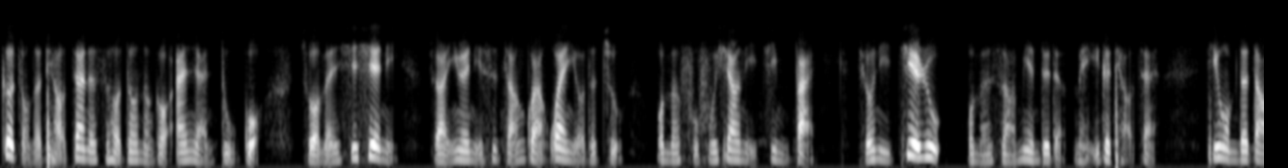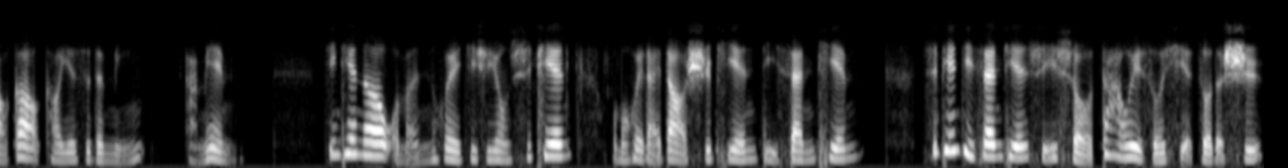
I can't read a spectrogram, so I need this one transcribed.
各种的挑战的时候都能够安然度过。主我们谢谢你，主要因为你是掌管万有的主，我们俯伏向你敬拜，求你介入我们所要面对的每一个挑战。听我们的祷告，靠耶稣的名，阿门。今天呢，我们会继续用诗篇，我们会来到诗篇第三篇。诗篇第三篇是一首大卫所写作的诗。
